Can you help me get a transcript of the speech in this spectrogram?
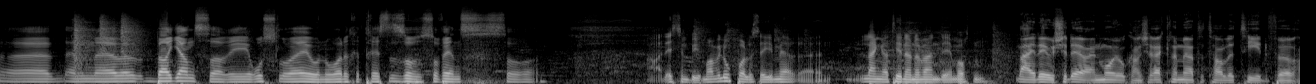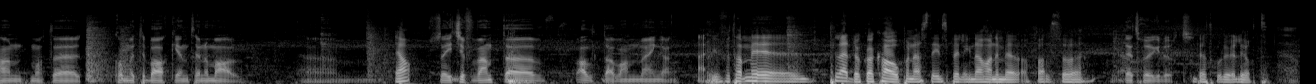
Uh, en uh, bergenser i Oslo er jo noe av det tristeste som, som fins, så ja, Det er ikke en by man vil oppholde seg i mer uh, lengre tid enn nødvendig, Morten? Nei, det er jo ikke det. En må jo kanskje regne med at det tar litt tid før han på en måte kommer tilbake igjen til normalen. Um, ja. Så ikke forvente alt av han med en gang. Nei, Vi får ta med pledd og kakao på neste innspilling der han er med, i hvert fall. Så det tror jeg er lurt. Det tror du er lurt. Ja.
